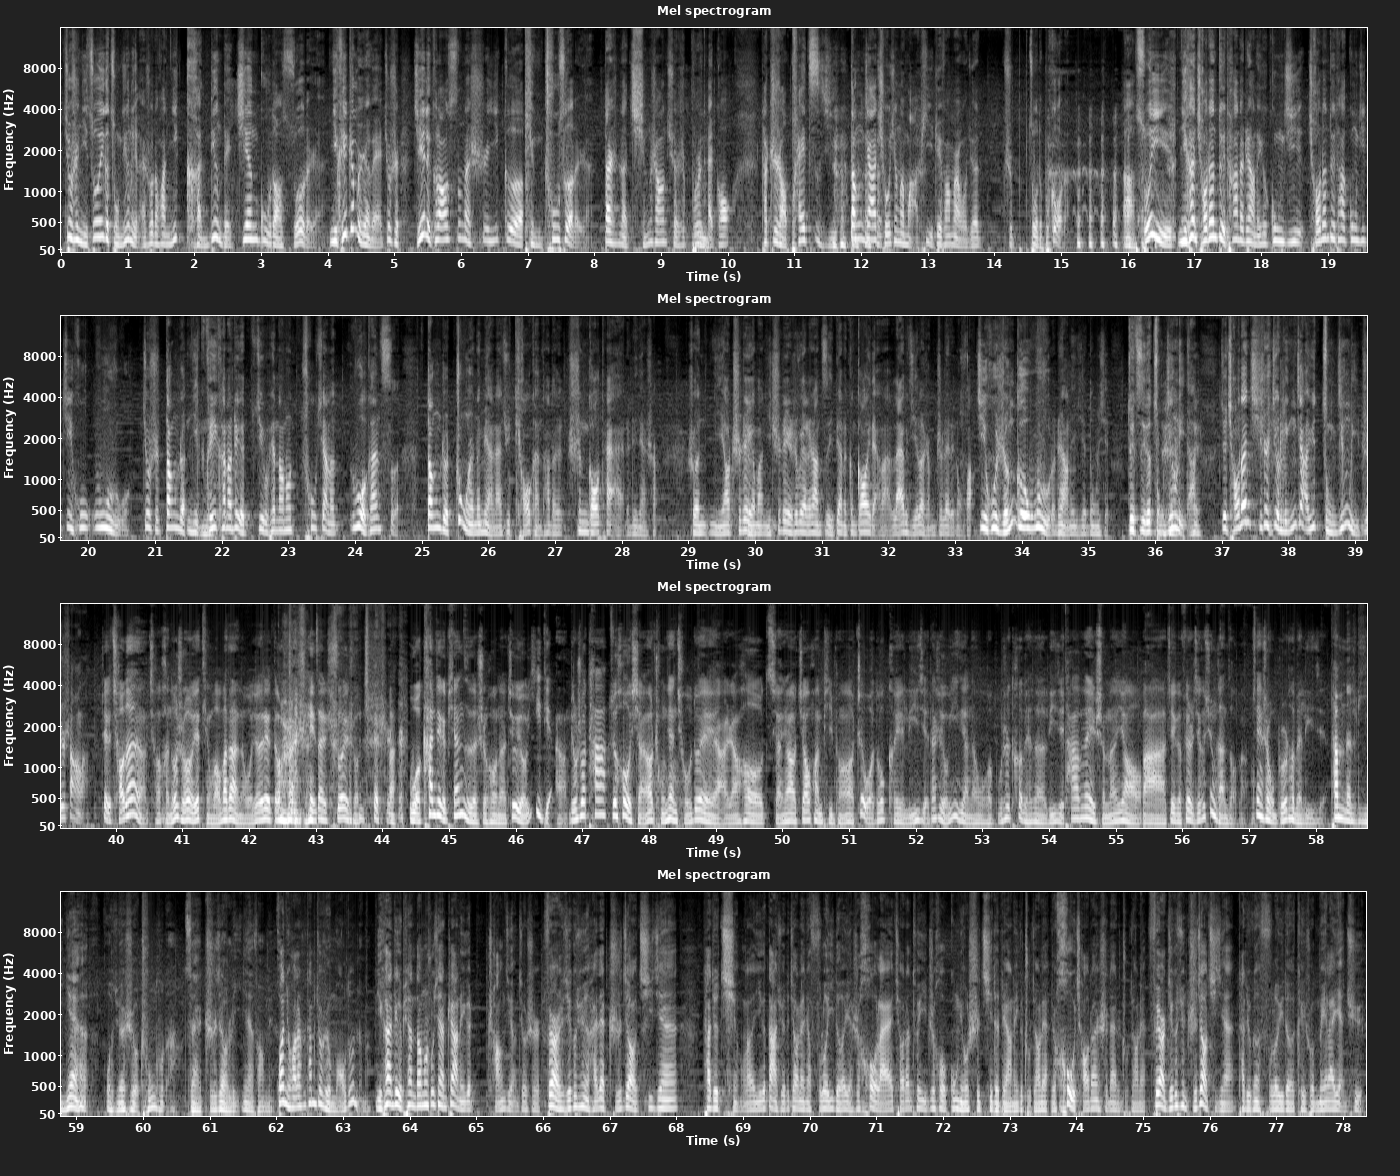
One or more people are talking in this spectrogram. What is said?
就是你作为一个总经理来说的话，你肯定得兼顾到所有的人。你可以这么认为，就是杰里克劳斯呢是一个挺出色的人，但是呢情商确实不是太高。他至少拍自己当家球星的马屁这方面，我觉得是做的不够的啊。所以你看乔丹对他的这样的一个攻击，乔丹对他的攻击近乎侮辱，就是当着你可以看到这个纪录片当中出现了若干次，当着众人的面来去调侃他的身高太矮的这件事儿。说你要吃这个吗？你吃这个是为了让自己变得更高一点吧？来不及了什么之类的这种话，近乎人格侮辱的这样的一些东西，对自己的总经理啊，就乔丹其实就凌驾于总经理之上了，这个乔丹啊，乔很多时候也挺王八蛋的。我觉得这等会儿可以再说一说。确实啊，我看这个片子的时候呢，就有一点啊，比如说他最后想要重建球队啊，然后想要交换皮蓬啊，这我都可以理解。但是有一点呢，我不是特别的理解，他为什么要把这个菲尔杰克逊赶走呢？这事儿我不是特别理解。他们的理念，我觉得是有冲突的，在执教理念方面。换句话来说，他们就是有矛盾的嘛。你看这个片子当中出现这样的一个场景，就是菲尔杰克逊还在执教期间，他就请了一个大学的教练叫弗洛伊德，也是后来乔丹退役之后公牛时期的这样的一个主教练，就是后乔丹时代的主教练。菲尔杰克逊执教期间，他就跟弗洛伊德可以说眉来眼去。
